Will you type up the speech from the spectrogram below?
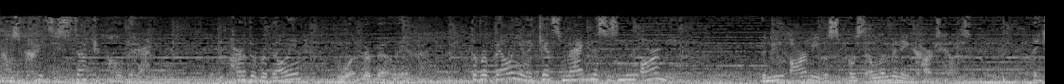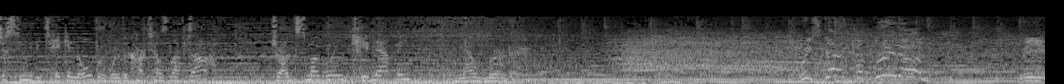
That was crazy stuff you pulled there. You're part of the rebellion? What rebellion? The rebellion against Magnus's new army. The new army was supposed to eliminate cartels. They just seem to be taking over where the cartels left off. Drug smuggling, kidnapping, and now murder. We stand for freedom! We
